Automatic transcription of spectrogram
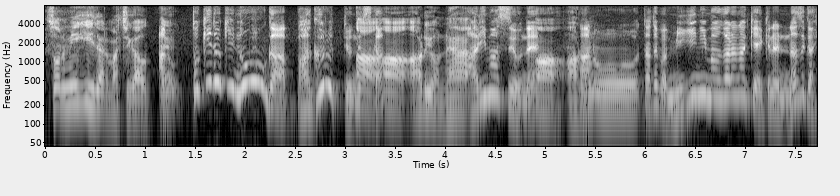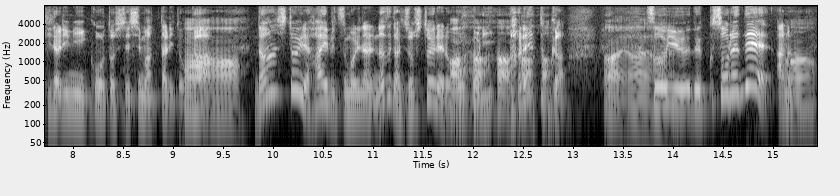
その右左間違うって。あの時々脳がバグるっていうんですか？ああるよね。ありますよね。あの例えば右に曲がらなきゃいけないのになぜか左に行こうとしてしまったりとか男子トイレ入るつもりなのになぜか女子トイレの方向にあれとかそういうでそれであの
